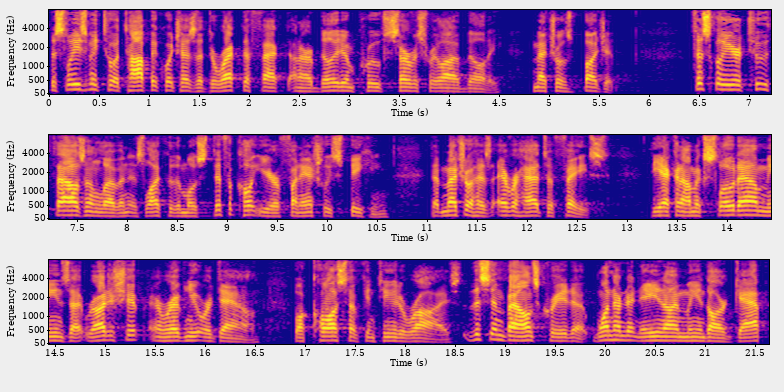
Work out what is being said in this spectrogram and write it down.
This leads me to a topic which has a direct effect on our ability to improve service reliability, Metro's budget. Fiscal year 2011 is likely the most difficult year, financially speaking, that Metro has ever had to face. The economic slowdown means that ridership and revenue are down, while costs have continued to rise. This imbalance created a $189 million gap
